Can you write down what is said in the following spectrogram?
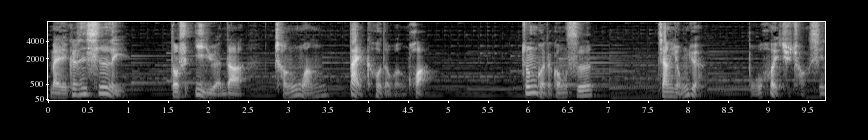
每个人心里都是一元的成王败寇的文化，中国的公司将永远不会去创新。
